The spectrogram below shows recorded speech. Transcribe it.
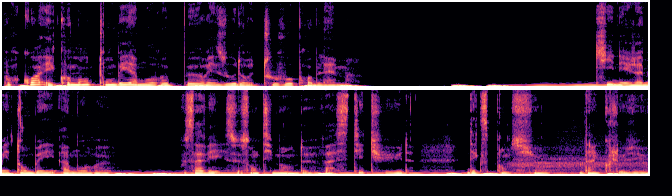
Pourquoi et comment tomber amoureux peut résoudre tous vos problèmes? Qui n'est jamais tombé amoureux? Vous savez, ce sentiment de vastitude, d'expansion, d'inclusion.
